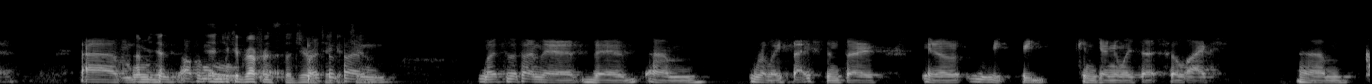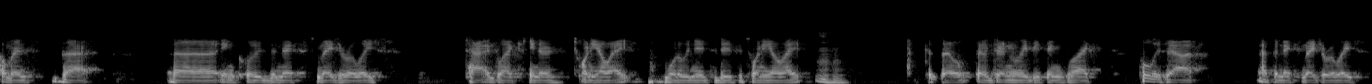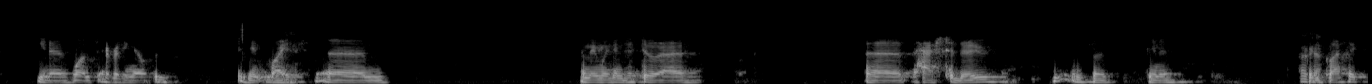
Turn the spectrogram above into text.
yeah. Um, I mean, because often and you we'll- could reference the Jira most of the ticket, too. Most of the time, they're they're um, release based, and so you know we we can generally search for like um, comments that uh, include the next major release tag, like you know 2008. What do we need to do for 2008? hmm because they'll they'll generally be things like pull this out at the next major release. You know, once everything else is, is in place. Um, I mean, we can just do a, a hash to do. A, you know, pretty Okay. classic.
